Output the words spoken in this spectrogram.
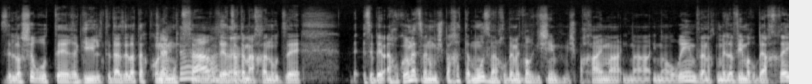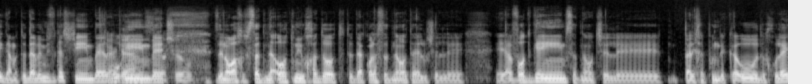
זה לא שירות אה, רגיל, אתה יודע, זה לא אתה קונה כן, מוצר מה זה? ויצאת מהחנות, זה... זה, אנחנו קוראים לעצמנו משפחת תמוז, ואנחנו באמת מרגישים משפחה עם, ה, עם, ה, עם ההורים, ואנחנו מלווים הרבה אחרי, גם, אתה יודע, במפגשים, כן, באירועים, כן, ב... זה חשוב. זה נורא חשוב, סדנאות מיוחדות, אתה יודע, כל הסדנאות האלו של אה, אה, אבות גאים, סדנאות של אה, תהליכי פונדקאות וכולי,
